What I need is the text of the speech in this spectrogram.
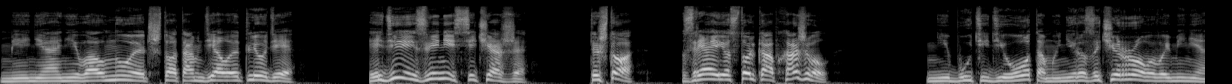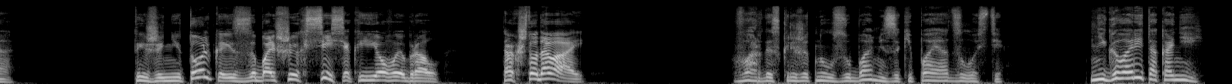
«Меня не волнует, что там делают люди. Иди извинись сейчас же. Ты что, зря ее столько обхаживал? Не будь идиотом и не разочаровывай меня. Ты же не только из-за больших сисек ее выбрал. Так что давай, Варда скрижетнул зубами, закипая от злости. «Не говори так о ней!»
